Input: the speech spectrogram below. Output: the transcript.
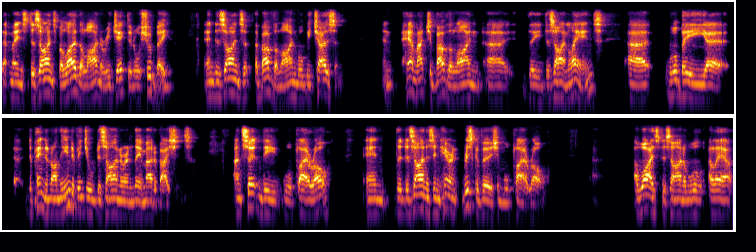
That means designs below the line are rejected or should be, and designs above the line will be chosen and how much above the line uh, the design lands uh, will be uh, dependent on the individual designer and their motivations. Uncertainty will play a role and the designer's inherent risk aversion will play a role. A wise designer will allow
